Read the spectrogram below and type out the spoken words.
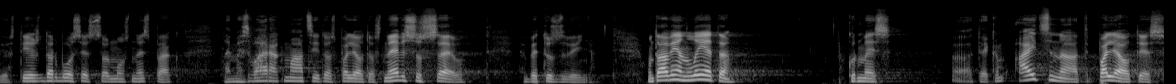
Dievs tieši darbosies caur mūsu nespēku, lai mēs vairāk mācītos paļauties nevis uz sevi, bet uz Viņu. Un tā viena lieta, kur mēs tiekam aicināti paļauties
